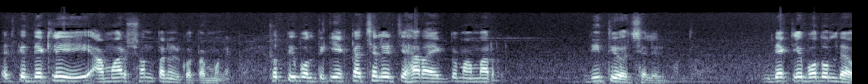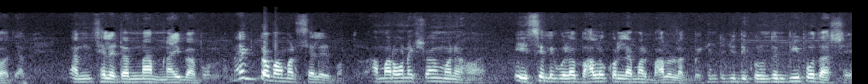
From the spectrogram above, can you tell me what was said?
এদেরকে দেখলেই আমার সন্তানের কথা মনে পড়ে। সত্যি বলতে কি, একটা ছেলের চেহারা একদম আমার দ্বিতীয় ছেলের মতো। দেখলে বদল দেওয়া যাবে। আমি ছেলেটার নাম নাই বা বললাম, একদম আমার ছেলের মতো। আমার অনেক সময় মনে হয়, এই ছেলেগুলো ভালো করলে আমার ভালো লাগবে। কিন্তু যদি কোনোদিন বিপদ আসে,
